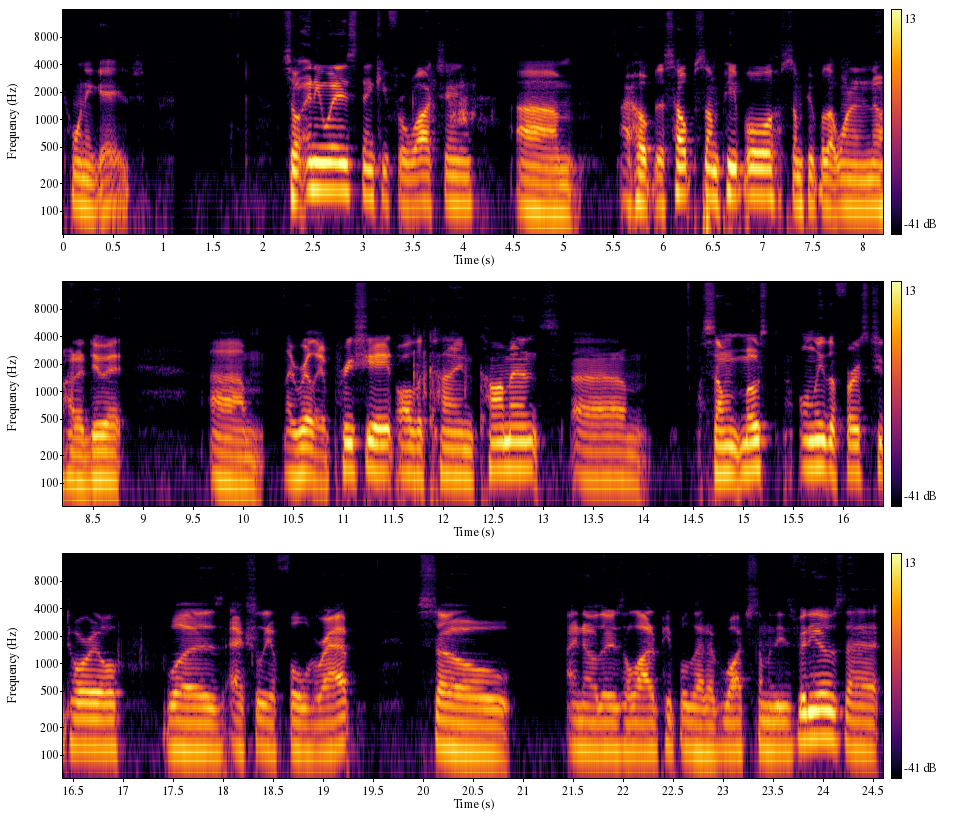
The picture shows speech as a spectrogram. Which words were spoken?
20 gauge. So anyways, thank you for watching. Um, I hope this helps some people, some people that wanted to know how to do it. Um, I really appreciate all the kind comments. Um, some most only the first tutorial was actually a full wrap. So I know there's a lot of people that have watched some of these videos that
